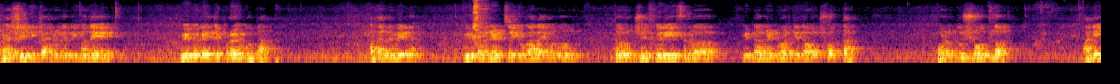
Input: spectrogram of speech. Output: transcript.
ह्या शेतीच्या प्रगतीमध्ये वेगवेगळे जे प्रयोग होतात आता नवीन इंटरनेटचं युग आलंय म्हणून तरुण शेतकरी हे सगळं इंटरनेटवरती जाऊन शोधतात परंतु शोधणं आणि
